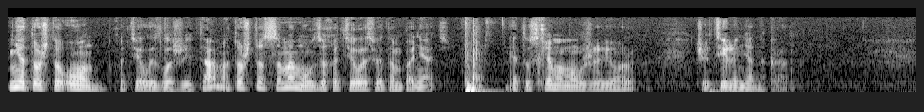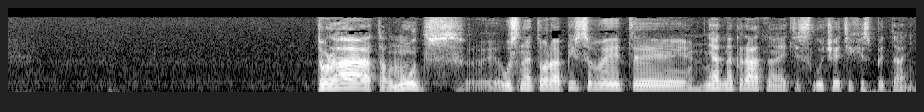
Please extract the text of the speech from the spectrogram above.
Не то, что он хотел изложить там, а то, что самому захотелось в этом понять. Эту схему мы уже ее чертили неоднократно. Тора, Талмуд, устная Тора описывает э, неоднократно эти случаи этих испытаний.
